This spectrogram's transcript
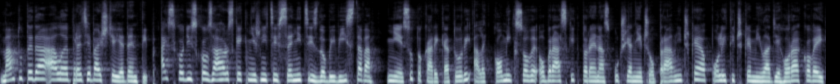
Mám tu teda ale pre teba ešte jeden tip. Aj schodisko v Záhorskej knižnici v Senici zdobí výstava. Nie sú to karikatúry, ale komiksové obrázky, ktoré nás učia niečo o právničke a političke Milade Horákovej.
